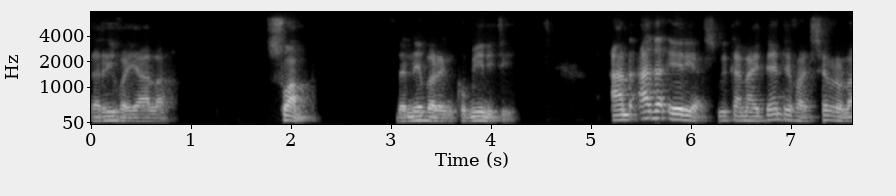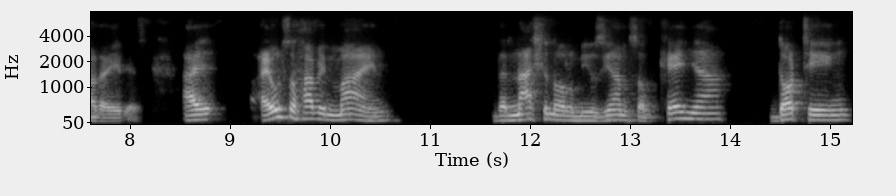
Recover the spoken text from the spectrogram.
the River Yala swamp, the neighboring community, and other areas. We can identify several other areas. I, I also have in mind the national museums of Kenya dotting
